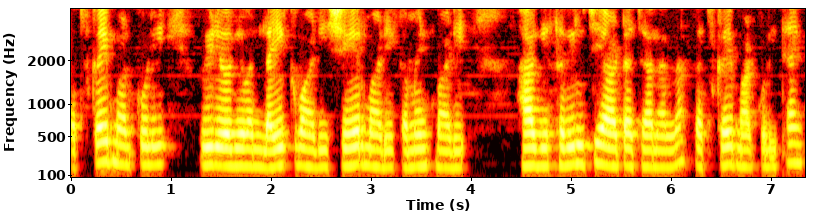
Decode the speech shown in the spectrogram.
ಸಬ್ಸ್ಕ್ರೈಬ್ ಮಾಡ್ಕೊಳ್ಳಿ. ವಿಡಿಯೋಗೆ ಒಂದು ಲೈಕ್ ಮಾಡಿ ಶೇರ್ ಮಾಡಿ ಕಮೆಂಟ್ ಮಾಡಿ. ಹಾಗೆ ಸವಿರುಚಿ ಆಟ ಚಾನಲ್ನ ಸಬ್ಸ್ಕ್ರೈಬ್ ಮಾಡ್ಕೊಳ್ಳಿ. ಥ್ಯಾಂಕ್ ಯು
